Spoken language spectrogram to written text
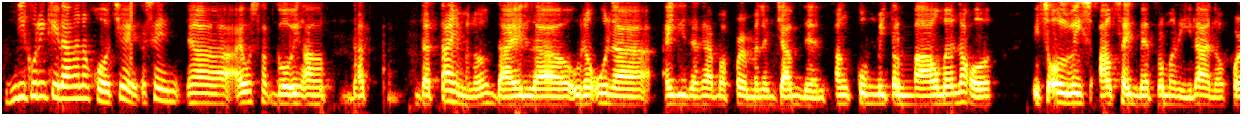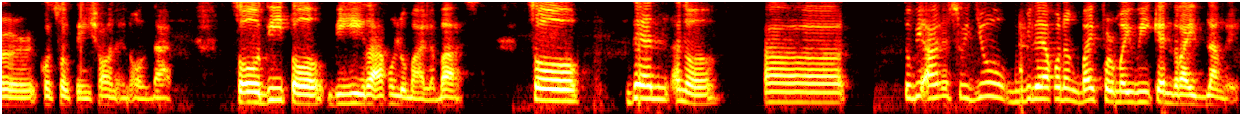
hindi ko rin kailangan ng kotse kasi uh, I was not going out that that time ano dahil uh, unang-una I didn't have a permanent job then. Ang kung may trabaho man ako it's always outside Metro Manila no for consultation and all that. So dito bihira akong lumalabas. So then ano uh, to be honest with you bibili ako ng bike for my weekend ride lang eh.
